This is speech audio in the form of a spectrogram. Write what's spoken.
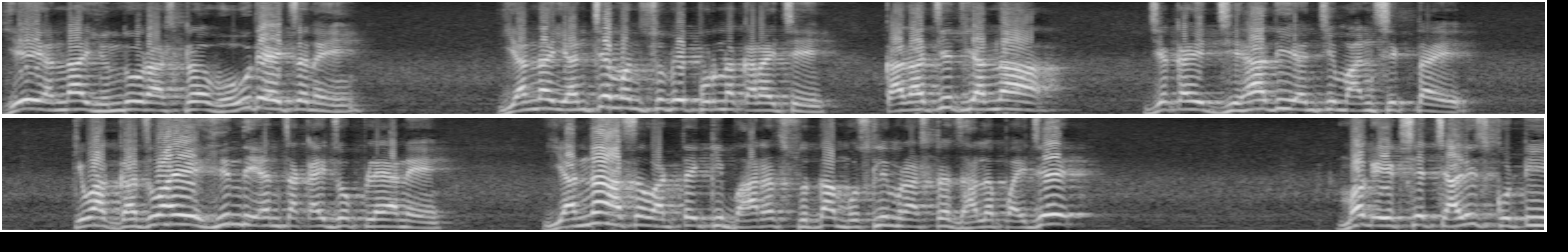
हे यांना हिंदू राष्ट्र होऊ द्यायचं नाही. यांना यांचे मनसुबे पूर्ण करायचे. कदाचित यांना जे काही जिहादी यांची मानसिकता आहे किंवा गजवाए हिंद यांचा काही जो प्लॅन आहे यांना असं वाटतंय की भारत सुद्धा मुस्लिम राष्ट्र झालं पाहिजे. मग एकशे चाळीस कोटी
